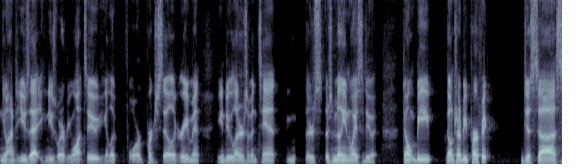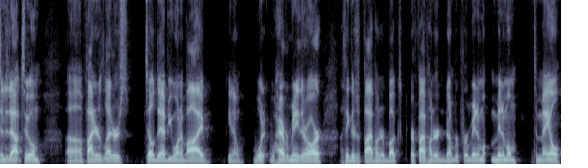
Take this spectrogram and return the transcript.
You don't have to use that. You can use whatever you want to. You can look for purchase sale agreement. You can do letters of intent. There's there's a million ways to do it. Don't be don't try to be perfect. Just uh, send it out to them. Uh, find your letters. Tell Deb you want to buy. You know what, however many there are. I think there's a 500 bucks or 500 number per minimum minimum to mail.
